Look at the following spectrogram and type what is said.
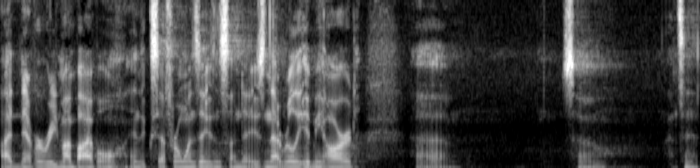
I'd never read my Bible and except for Wednesdays and Sundays, and that really hit me hard. Uh, so that's it.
